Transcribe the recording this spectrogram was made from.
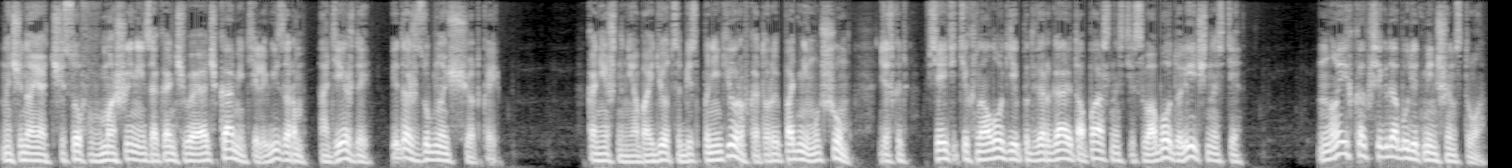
начиная от часов в машине и заканчивая очками, телевизором, одеждой и даже зубной щеткой. Конечно, не обойдется без паникеров, которые поднимут шум, дескать, все эти технологии подвергают опасности свободу личности, но их, как всегда, будет меньшинство.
